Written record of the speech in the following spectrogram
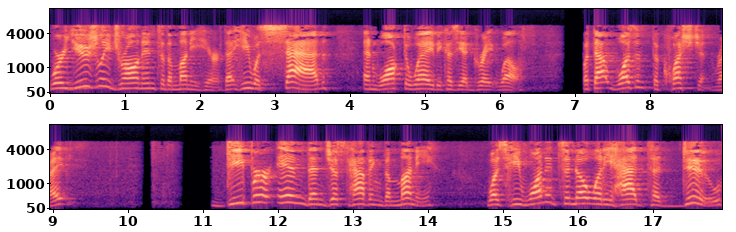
we're usually drawn into the money here, that he was sad and walked away because he had great wealth. But that wasn't the question, right? Deeper in than just having the money was he wanted to know what he had to do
